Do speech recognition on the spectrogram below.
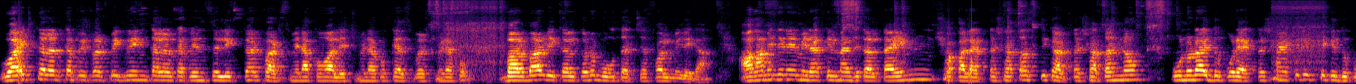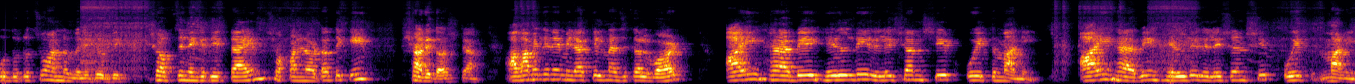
व्हाइट कलर का पेपर पे ग्रीन कलर का पेंसिल लिखकर पर्स में रखो वॉलेट में रखो कैश पर्स में रखो बार बार रिकल करो बहुत अच्छा फल मिलेगा আগামী দিনের মিরাকেল ম্যাজিক্যাল টাইম সকাল আটটা সাতাশ থেকে আটটা সাতান্ন পুনরায় দুপুরে একটা সাঁত্রিশ থেকে দুপুর দুটো চুয়ান্ন মিনিট অব্দি সবচেয়ে নেগেটিভ টাইম সকাল নটা থেকে সাড়ে দশটা আগামী দিনে মিরাকেল ম্যাজিক্যাল ওয়ার্ড I have a healthy relationship with money I have a healthy relationship with money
